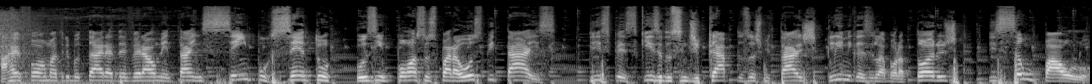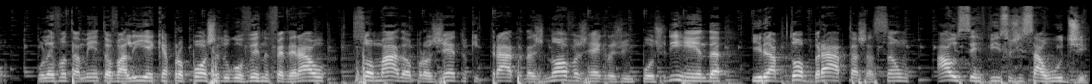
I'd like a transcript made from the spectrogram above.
A reforma tributária deverá aumentar em 100% os impostos para hospitais, diz pesquisa do Sindicato dos Hospitais, Clínicas e Laboratórios de São Paulo. O levantamento avalia que a proposta do governo federal, somada ao projeto que trata das novas regras do imposto de renda, irá dobrar a taxação aos serviços de saúde.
